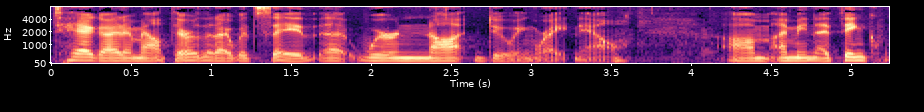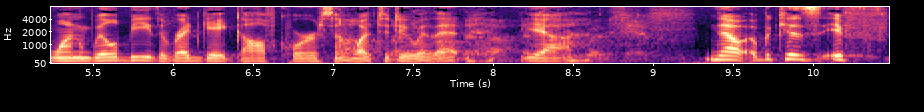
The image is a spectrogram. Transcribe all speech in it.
tag item out there that I would say that we're not doing right now. Um, I mean, I think one will be the Redgate Golf Course and oh, what to do with it. Yeah. No, because if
